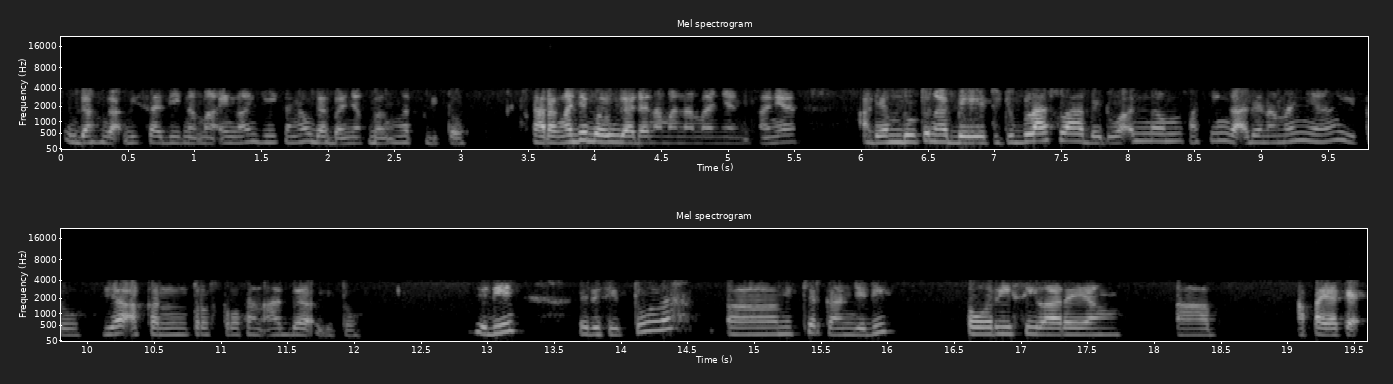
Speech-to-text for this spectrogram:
udah nggak bisa dinamain lagi karena udah banyak banget gitu. Sekarang aja baru udah ada nama-namanya. Misalnya ada yang dulu tuh nah B17 lah B26 pasti nggak ada namanya gitu. Dia akan terus-terusan ada gitu. Jadi dari situlah eh, mikir kan. Jadi story si Lare yang eh, apa ya kayak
